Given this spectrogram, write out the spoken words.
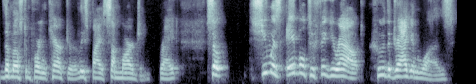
the most important character, at least by some margin, right? So she was able to figure out who the dragon was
